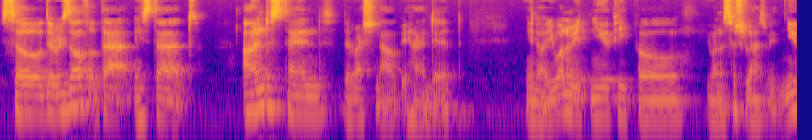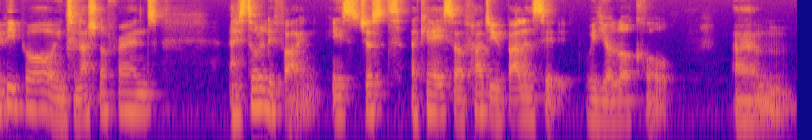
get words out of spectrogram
So the result of that is that I understand the rationale behind it. You know, you want to meet new people, you want to socialize with new people, international friends and it's totally fine. It's just a case of how do you balance it with your local um,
